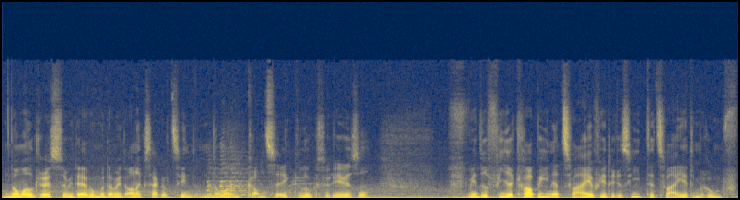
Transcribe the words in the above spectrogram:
nochmal grösser wie der, wo wir damit angesegelt sind und nochmal eine ganze Ecke luxuriöser. Wieder vier Kabinen, zwei auf jeder Seite, zwei in jedem Rumpf.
